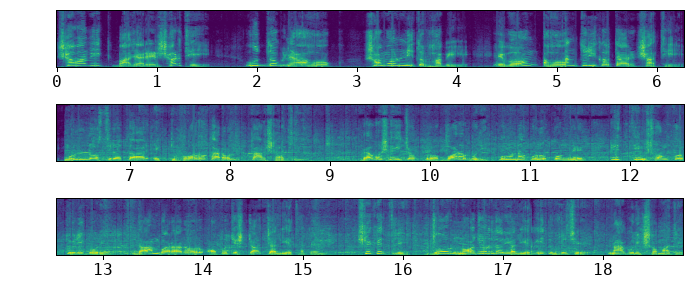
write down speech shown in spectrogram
স্বাভাবিক বাজারের স্বার্থে উদ্যোগ নেওয়া হোক সমন্বিতভাবে এবং আন্তরিকতার সাথে। মূল্য অস্থিরতার একটি বড় কারণ কারসাজি ব্যবসায়ী চক্র, বরাবরই কোনো না কোনো পণ্যের কৃত্রিম সংকট তৈরি করে দাম বাড়ানোর অপচেষ্টা চালিয়ে থাকেন। সেক্ষেত্রে জোর নজরদারি চালিয়ে উঠেছে নাগরিক সমাজে।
